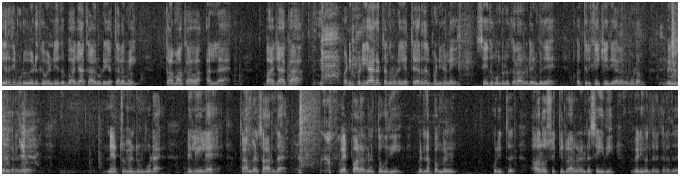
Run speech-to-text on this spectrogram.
இறுதி முடிவு எடுக்க வேண்டியது பாஜகவினுடைய தலைமை தமாகவா அல்ல. பாஜக படிப்படியாக தங்களுடைய தேர்தல் பணிகளை செய்து கொண்டிருக்கிறார்கள் என்பதே பத்திரிகை செய்தியாளர் மூலம் வெளிவருகிறது. நேற்றும் இன்றும் கூட டெல்லியிலே தாங்கள் சார்ந்த வேட்பாளர்கள் தொகுதி விண்ணப்பங்கள் குறித்து ஆலோசிக்கின்றார்கள் என்ற செய்தி வெளிவந்திருக்கிறது.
